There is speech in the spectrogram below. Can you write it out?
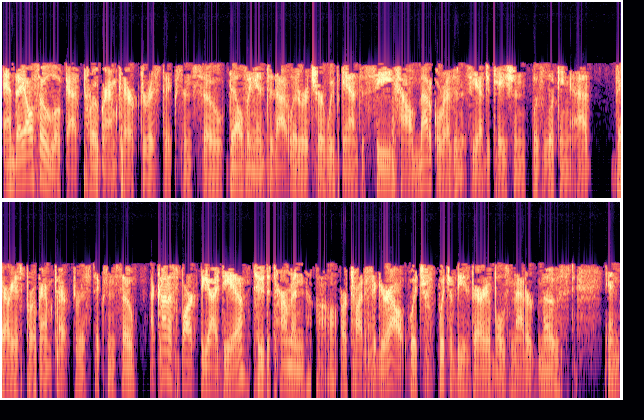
and they also look at program characteristics. And so delving into that literature, we began to see how medical residency education was looking at various program characteristics. And so that kind of sparked the idea to determine uh, or try to figure out which which of these variables mattered most in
